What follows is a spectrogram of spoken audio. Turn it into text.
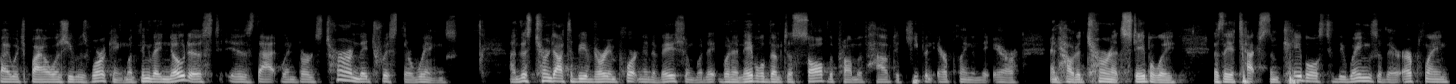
by which biology was working. One thing they noticed is that when birds turn, they twist their wings. And this turned out to be a very important innovation when it, when enabled them to solve the problem of how to keep an airplane in the air and how to turn it stably as they attached some cables to the wings of their airplane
